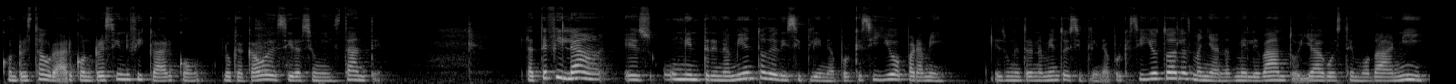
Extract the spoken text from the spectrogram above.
con restaurar, con resignificar, con lo que acabo de decir hace un instante. La tefilá es un entrenamiento de disciplina, porque si yo, para mí, es un entrenamiento de disciplina, porque si yo todas las mañanas me levanto y hago este modani,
